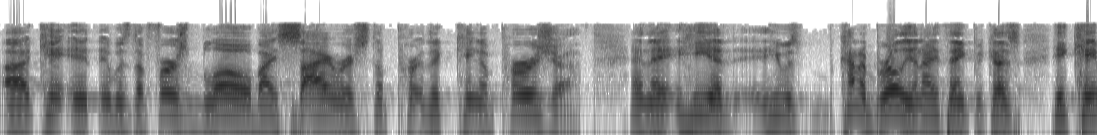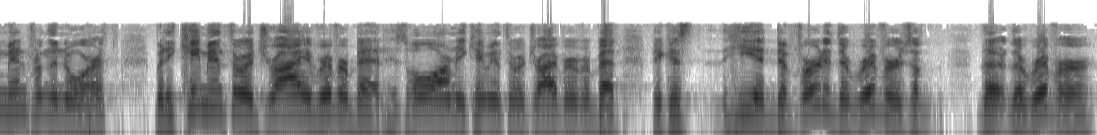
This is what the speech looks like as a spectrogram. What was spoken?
uh, it, it, was the first blow by Cyrus, the, the king of Persia, and they, he had he was kind of brilliant, I think, because he came in from the north, but he came in through a dry riverbed. His whole army came in through a dry riverbed because he had diverted the rivers of the, the river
